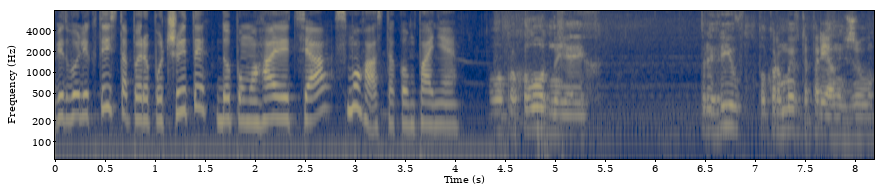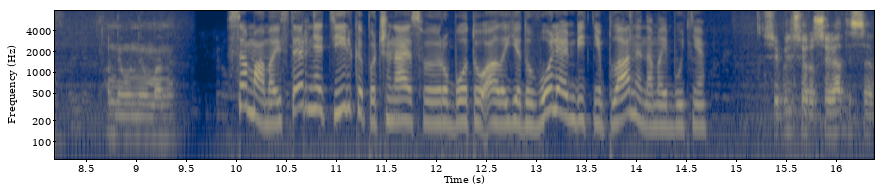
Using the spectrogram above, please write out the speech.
Відволіктись та перепочити допомагає ця смугаста компанія. Було прохолодно, я їх пригрів, покормив, тепер я в них живу, а не вони в мене. Сама майстерня тільки починає свою роботу, але є доволі амбітні плани на майбутнє. Ще більше розширятися,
